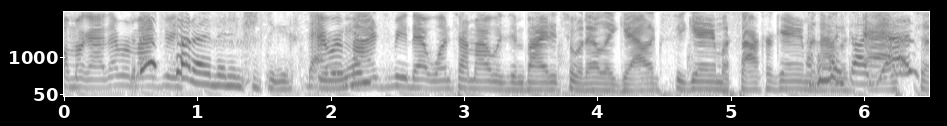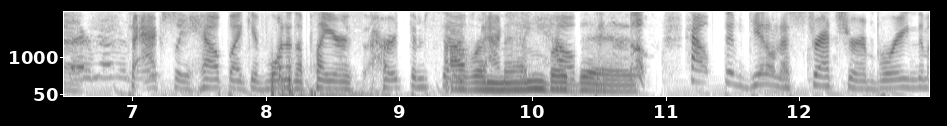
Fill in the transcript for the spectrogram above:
Oh my God, that reminds That's me. That's kind of an interesting experience. That reminds me that one time I was invited to an LA Galaxy game, a soccer game, and Oh I was God, asked yes, I to, to actually help, like if one of the players hurt themselves, I actually remember help them, help them get on a stretcher and bring them,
